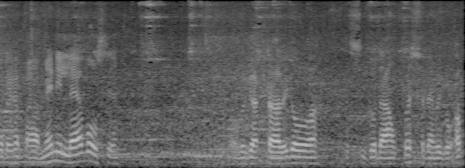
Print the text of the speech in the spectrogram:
So they have uh, many levels here. Well, we got uh, we go uh, let's go down first and then we go up.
